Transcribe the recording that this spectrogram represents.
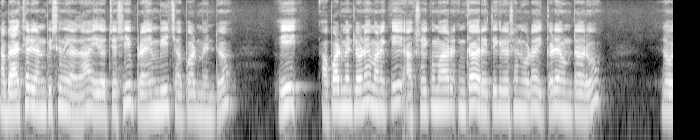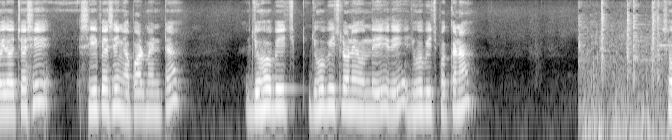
నా బ్యాక్ సైడ్ కనిపిస్తుంది కదా ఇది వచ్చేసి ప్రైమ్ బీచ్ అపార్ట్మెంట్. ఈ అపార్ట్మెంట్లోనే మనకి అక్షయ్ కుమార్ ఇంకా రితిక్ రోషన్ కూడా ఇక్కడే ఉంటారు. సో ఇది వచ్చేసి sea facing apartment. Juhu beach Juhu బీచ్లోనే ఉంది ఇది జూహో బీచ్ పక్కన. సో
